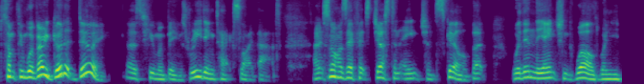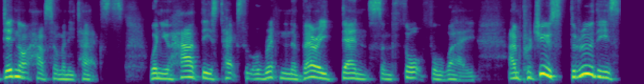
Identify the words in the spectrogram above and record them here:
something we're very good at doing as human beings, reading texts like that. And it's not as if it's just an ancient skill, but within the ancient world, when you did not have so many texts, when you had these texts that were written in a very dense and thoughtful way and produced through these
